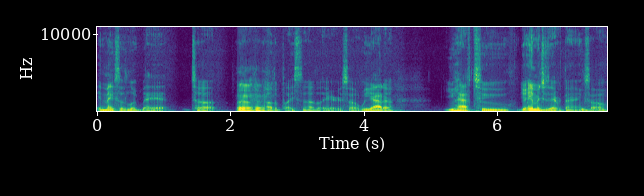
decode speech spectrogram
it makes us look bad to Mhm. other places and other areas. So we gotta you have to your image is everything. So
